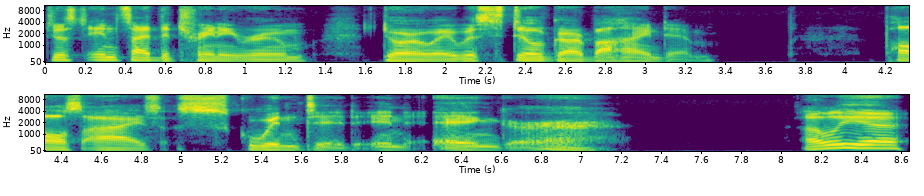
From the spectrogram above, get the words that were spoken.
just inside the training room doorway with Stilgar behind him. Paul's eyes squinted in anger. Alia,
